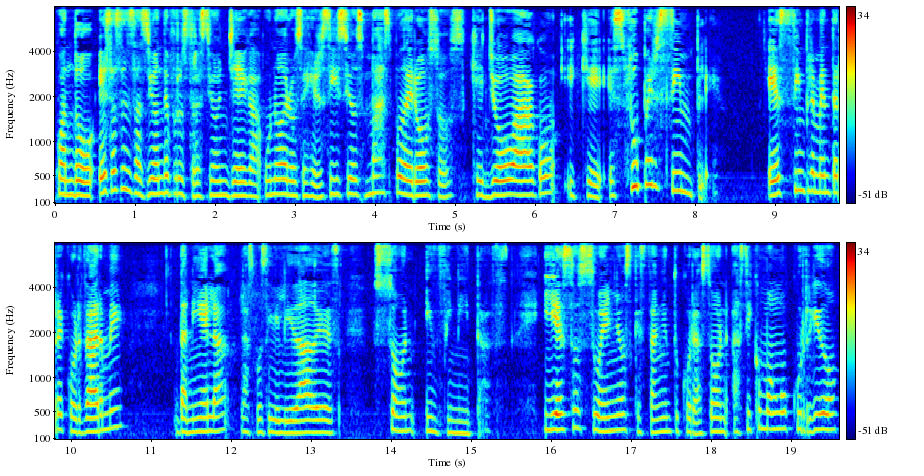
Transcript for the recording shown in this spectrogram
Cuando esa sensación de frustración llega, uno de los ejercicios más poderosos que yo hago y que es súper simple, es simplemente recordarme, Daniela, las posibilidades son infinitas. Y esos sueños que están en tu corazón, así como han ocurrido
